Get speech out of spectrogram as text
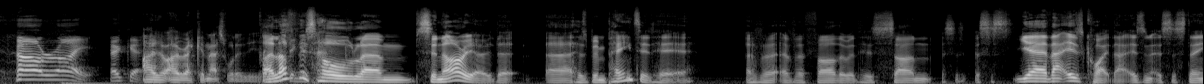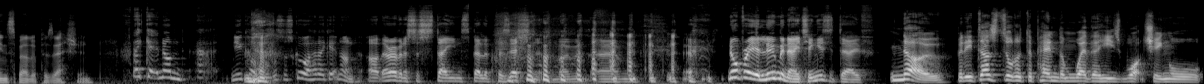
All right. Okay. I, I reckon that's what it is. I love this whole um, scenario that uh, has been painted here of a, of a father with his son. A sus- a yeah, that is quite that, isn't it? A sustained spell of possession. How are they getting on? Uh, Newcastle, what's the score? How are they getting on? Oh, they're having a sustained spell of possession at the moment. Um, not very illuminating, is it, Dave? No, but it does sort of depend on whether he's watching or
